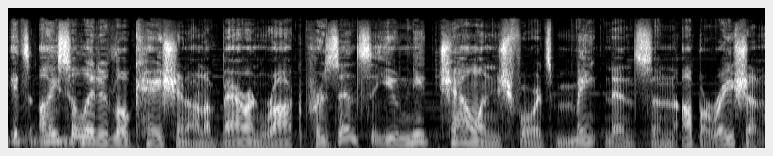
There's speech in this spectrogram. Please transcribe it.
Its isolated location on a barren rock presents a unique challenge for its maintenance and operation.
